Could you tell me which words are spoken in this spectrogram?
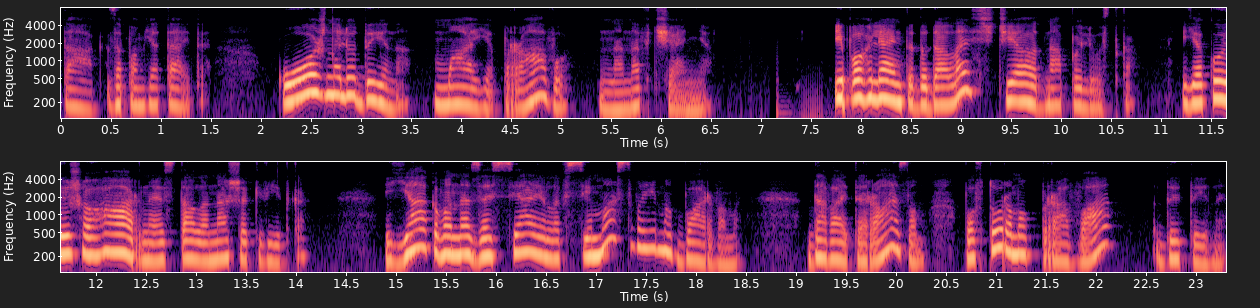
Так, запам'ятайте, кожна людина має право на навчання. І погляньте, додалась ще одна пелюстка. Якою ж гарною стала наша квітка. Як вона засяяла всіма своїми барвами. Давайте разом повторимо права дитини.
